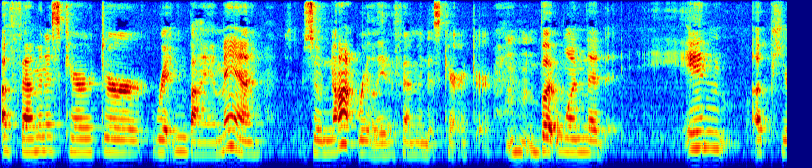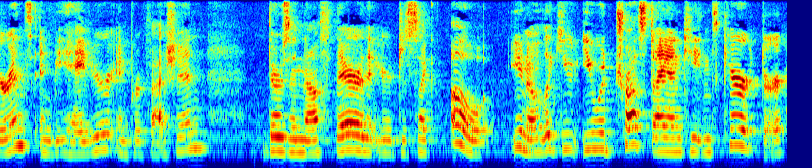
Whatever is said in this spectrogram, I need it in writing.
a feminist character written by a man. So not really a feminist character, mm-hmm. but one that in appearance and behavior and profession there's enough there that you're just like, oh, you know, like you you would trust Diane Keaton's character,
